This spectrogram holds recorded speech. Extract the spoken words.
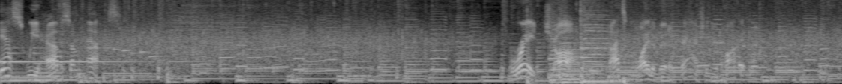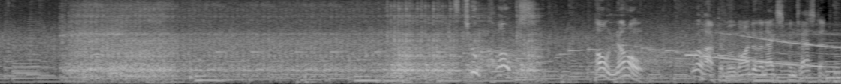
Yes, we have some F's. Great job. That's quite a bit of cash in your pocket now. Close. Oh no. We'll have to move on to the next contestant.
